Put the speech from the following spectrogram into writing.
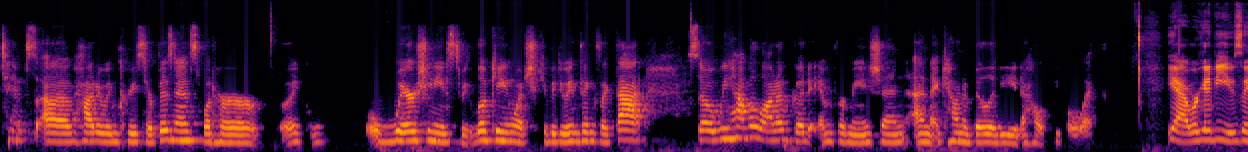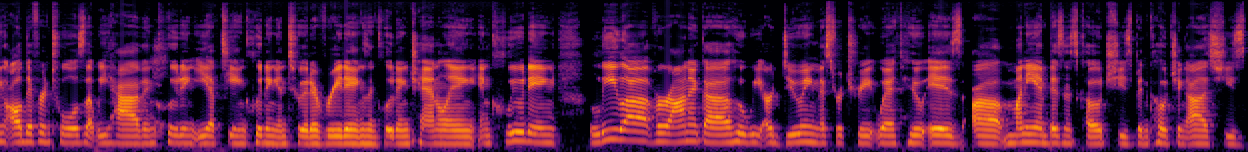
tips of how to increase her business, what her, like, where she needs to be looking, what she could be doing, things like that. So we have a lot of good information and accountability to help people with. Yeah, we're going to be using all different tools that we have, including EFT, including intuitive readings, including channeling, including Leela Veronica, who we are doing this retreat with, who is a money and business coach. She's been coaching us. She's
